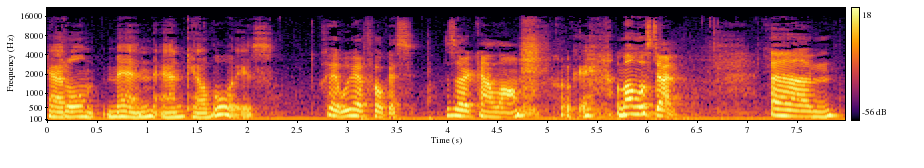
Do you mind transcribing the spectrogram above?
Cattlemen and cowboys. Okay, we gotta focus. This is already kind of long. Okay. I'm almost done. Um,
